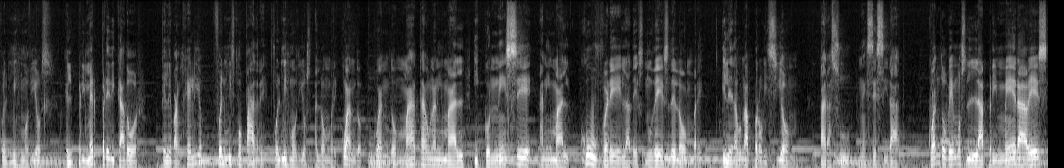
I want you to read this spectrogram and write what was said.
fue el mismo Dios. El primer predicador del Evangelio fue el mismo Padre, fue el mismo Dios al hombre. ¿Cuándo? Cuando mata a un animal y con ese animal cubre la desnudez del hombre y le da una provisión para su necesidad. Cuando vemos la primera vez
